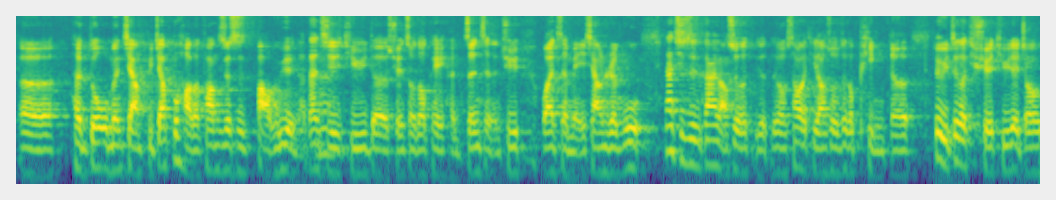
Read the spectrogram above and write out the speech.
呃很多我们讲比较不好的方式，就是抱怨了。但其实体育的选手都可以很真诚的去完成每一项任务。那其实刚才老师有有有稍微提到说，这个品德对于这个学体育的教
